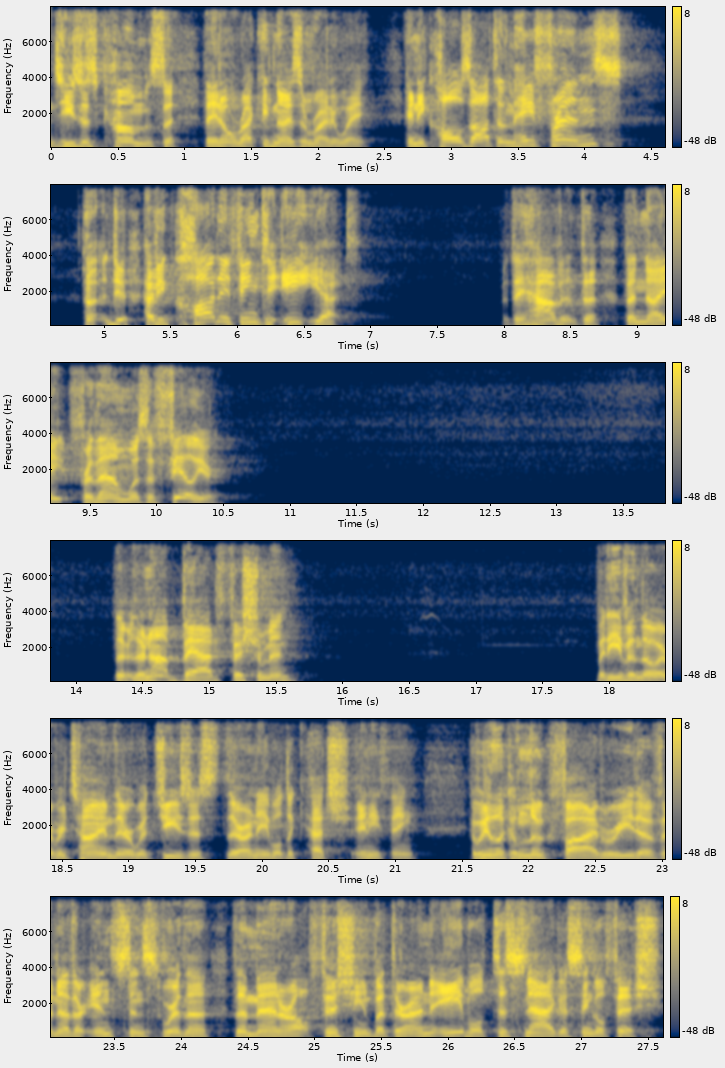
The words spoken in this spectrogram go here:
Jesus comes. They don't recognize him right away. And he calls out to them, Hey, friends, have you caught anything to eat yet? But they haven't. The, the night for them was a failure. They're, they're not bad fishermen. But even though every time they're with Jesus, they're unable to catch anything. If we look in Luke 5, we read of another instance where the, the men are out fishing, but they're unable to snag a single fish.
